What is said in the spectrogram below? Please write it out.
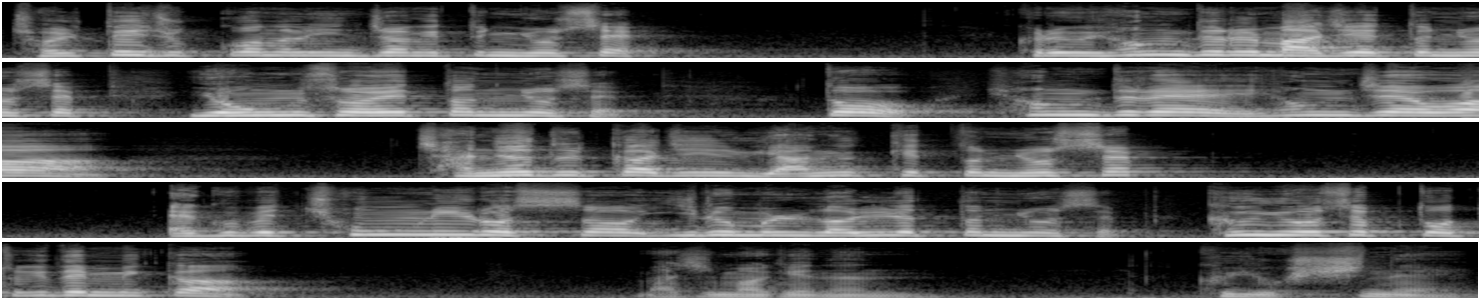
절대 주권을 인정했던 요셉, 그리고 형들을 맞이했던 요셉, 용서했던 요셉, 또 형들의 형제와 자녀들까지 양육했던 요셉, 애굽의 총리로서 이름을 널렸던 요셉, 그 요셉도 어떻게 됩니까? 마지막에는 그 육신의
